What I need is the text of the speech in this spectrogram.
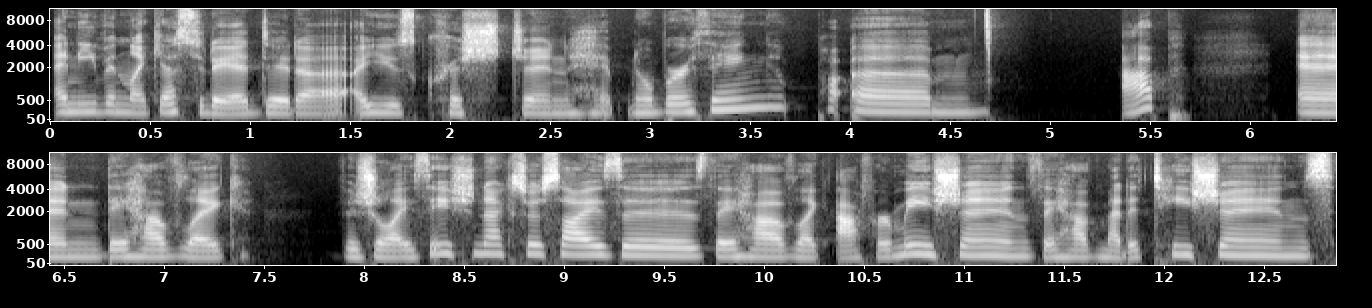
and even like yesterday i did uh, i used christian hypnobirthing um app and they have like visualization exercises they have like affirmations they have meditations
